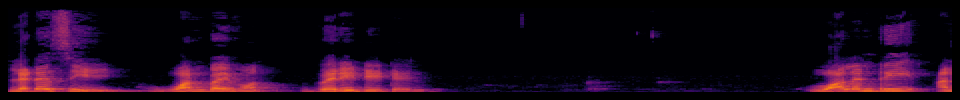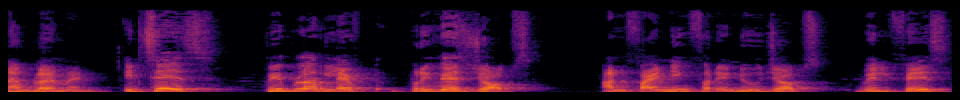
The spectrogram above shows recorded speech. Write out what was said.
Let us see one by one very detailed. Voluntary unemployment. It says people are left previous jobs and finding for a new jobs will face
